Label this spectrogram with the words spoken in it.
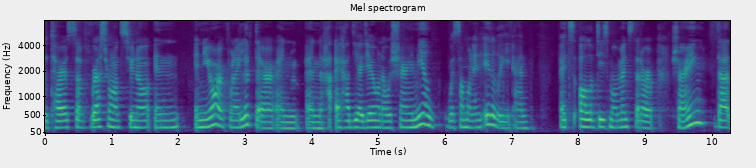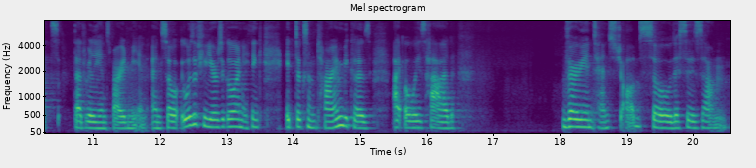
the terrace of restaurants, you know, in in New York when I lived there, and and I had the idea when I was sharing a meal with someone in Italy, and it's all of these moments that are sharing that that really inspired me, and and so it was a few years ago, and I think it took some time because I always had very intense jobs. So this is um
